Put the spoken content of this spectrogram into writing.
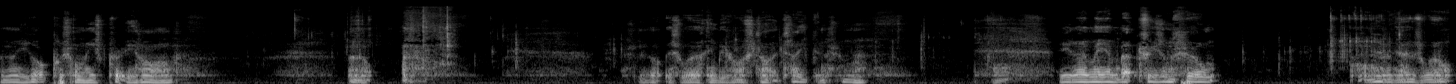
I know you've got to push on these pretty hard. Oh. Should have got this working before I started taping, shouldn't I? You know me and batteries and film. It never goes well.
